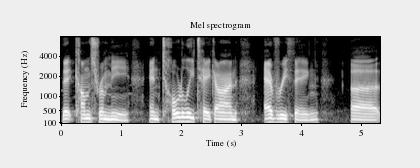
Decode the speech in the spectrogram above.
that comes from me and totally take on everything uh,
